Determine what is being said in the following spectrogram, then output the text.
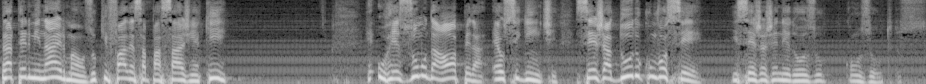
Para terminar, irmãos, o que fala essa passagem aqui, o resumo da ópera é o seguinte: seja duro com você e seja generoso com os outros.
